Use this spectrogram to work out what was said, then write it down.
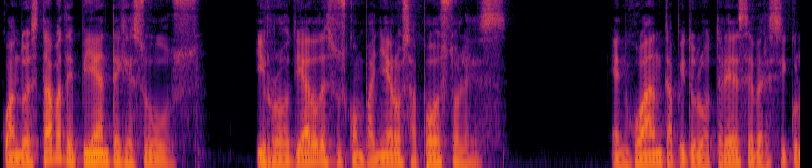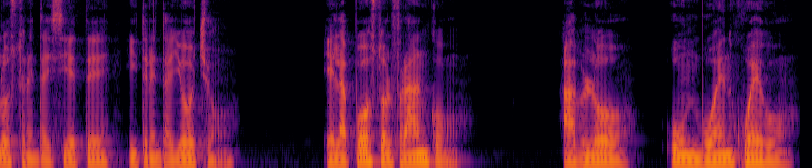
Cuando estaba de pie ante Jesús y rodeado de sus compañeros apóstoles, en Juan capítulo 13 versículos 37 y 38, el apóstol Franco habló un buen juego.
